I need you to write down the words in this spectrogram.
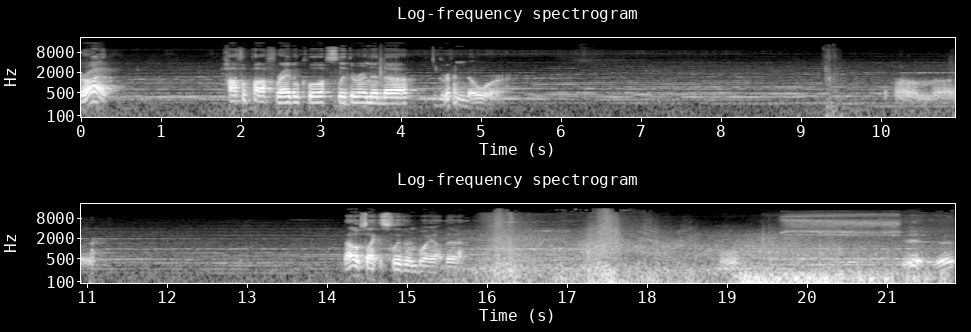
Right. Hufflepuff, Ravenclaw, Slytherin, and uh, Gryffindor. Oh no. That looks like a Slytherin boy out there. Oh.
